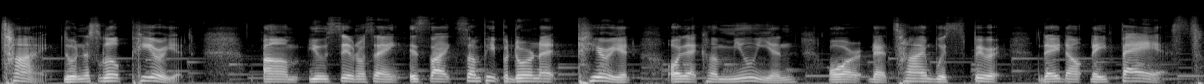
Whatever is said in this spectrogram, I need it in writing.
time, during this little period, um, you see what I'm saying? It's like some people during that period or that communion or that time with spirit, they don't they fast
